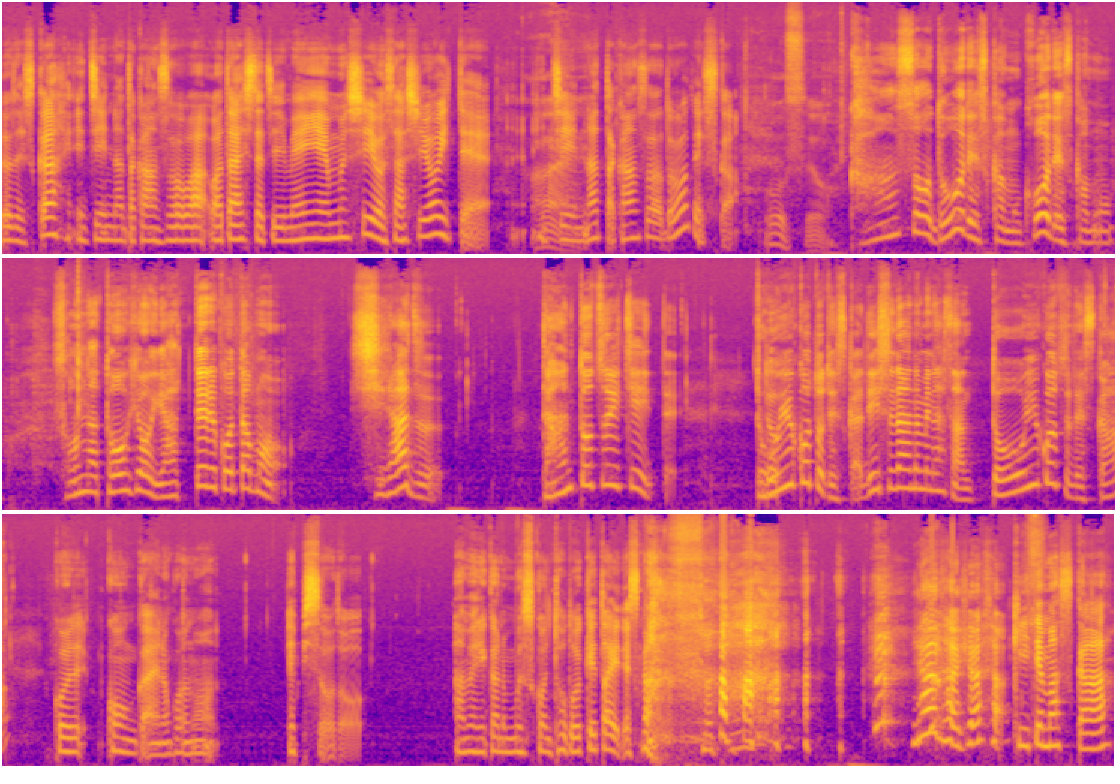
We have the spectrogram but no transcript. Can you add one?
どうですか？1位になった感想は私たちメイン MC を差し置いてはい。1位になった感想はどうですか、そうですよ。感想どうですか？もうこうですか？もう。そんな投票やってることも知らずダントツ1位ってどういうことですか？リスナーの皆さんどういうことですか？これ今回のこのエピソードをアメリカの息子に届けたいですか？やだやだ。聞いてますか？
